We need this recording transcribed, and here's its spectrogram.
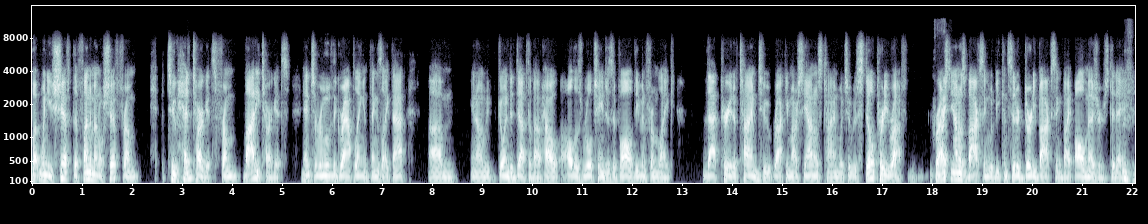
But when you shift the fundamental shift from to head targets from body targets, and to remove the grappling and things like that. Um, you know, and we go into depth about how all those rule changes evolved, even from like that period of time to Rocky Marciano's time, which it was still pretty rough. Right. Marciano's boxing would be considered dirty boxing by all measures today. Mm-hmm.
